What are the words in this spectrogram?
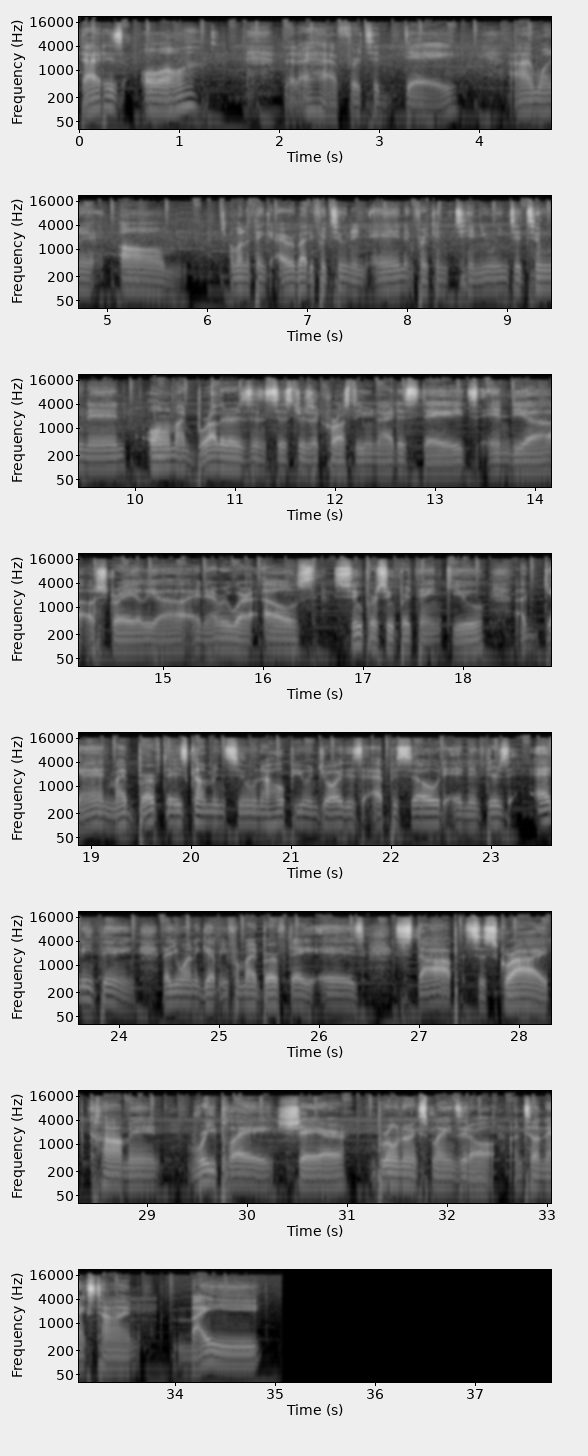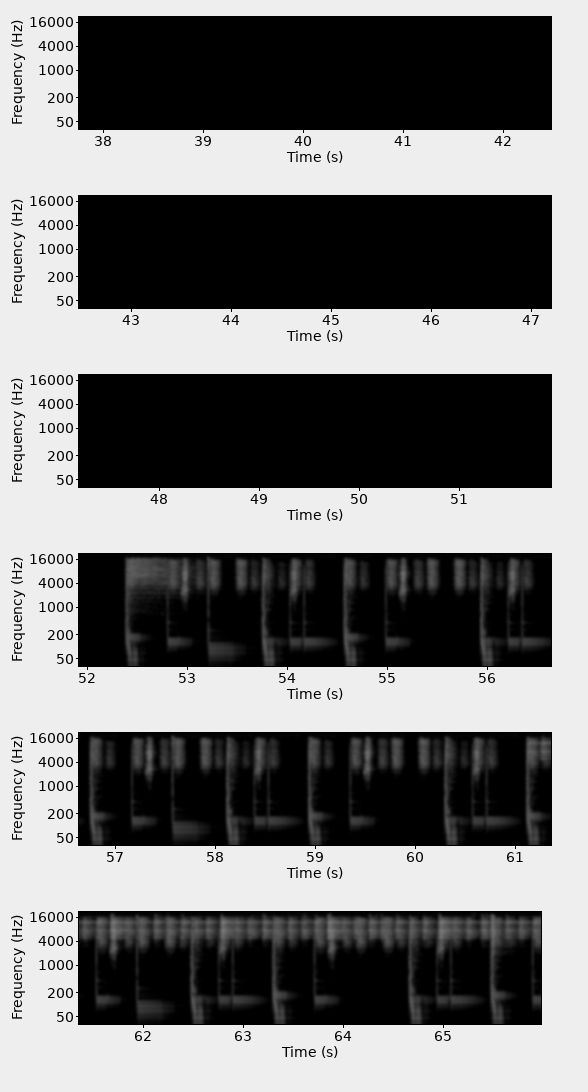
That is all that I have for today. I want to um I want to thank everybody for tuning in and for continuing to tune in. All my brothers and sisters across the United States, India, Australia, and everywhere else. Super, super thank you. Again, my birthday is coming soon. I hope you enjoy this episode. And if there's anything that you want to get me for my birthday is stop, subscribe, comment, replay, share. Bruno explains it all. Until next time, bye.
